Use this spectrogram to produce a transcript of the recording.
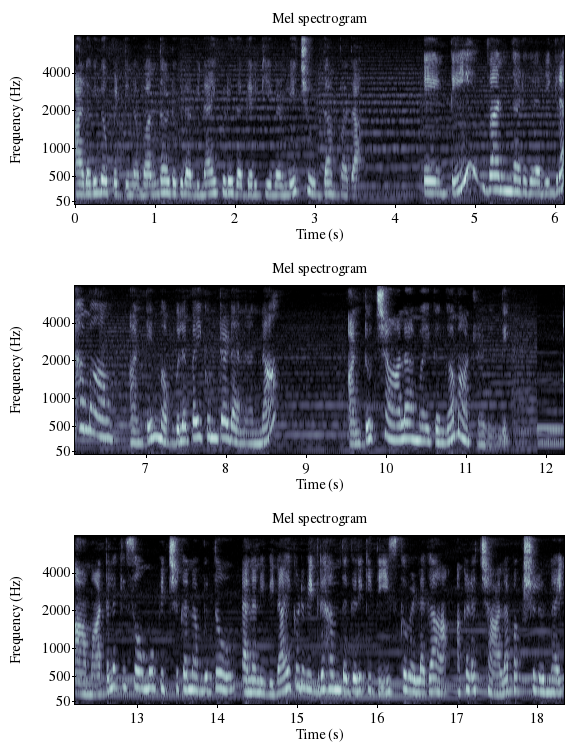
అడవిలో పెట్టిన వంద అడుగుల వినాయకుడి దగ్గరికి వెళ్ళి చూద్దాం పదా. ఏంటి? వందడుగుల విగ్రహమా? అంటే మబ్బులపై కుంటాడా నాన్న? అంటూ చాలా అమాయకంగా మాట్లాడింది. ఆ మాటలకి సోము పిచ్చుక నవ్వుతూ తనని వినాయకుడి విగ్రహం దగ్గరికి తీసుకువెళ్ళగా అక్కడ చాలా పక్షులున్నాయి.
